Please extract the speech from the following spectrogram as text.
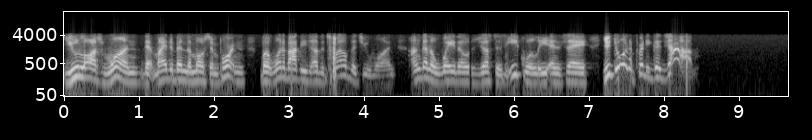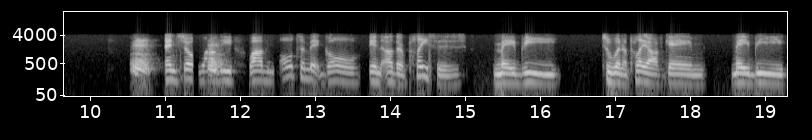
You lost one that might have been the most important, but what about these other 12 that you won? I'm going to weigh those just as equally and say, you're doing a pretty good job. Mm. And so while the while the ultimate goal in other places may be to win a playoff game, may be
